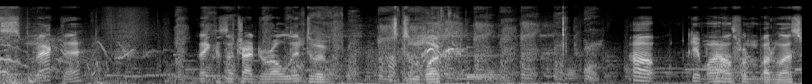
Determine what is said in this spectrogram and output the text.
Smack there. I think because I tried to roll into him. Just didn't work. Oh, get my health from the butterflies.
